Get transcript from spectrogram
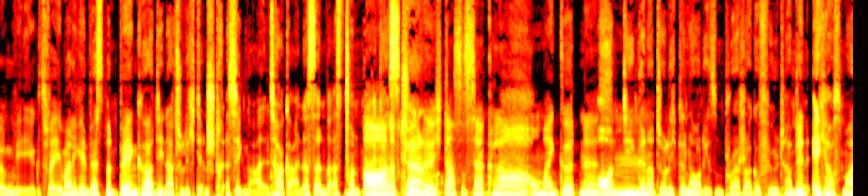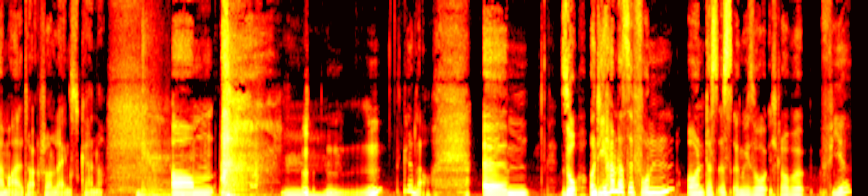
irgendwie zwei ehemalige Investmentbanker, die natürlich den stressigen Alltag eines Oh, Investmentbankers natürlich, kennen. das ist ja klar. Oh my goodness. Und die Mm. natürlich genau diesen Pressure gefühlt haben, den ich aus meinem Alltag schon längst kenne. Ähm, Mhm, genau. Ähm, so, und die haben das erfunden und das ist irgendwie so, ich glaube, vier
